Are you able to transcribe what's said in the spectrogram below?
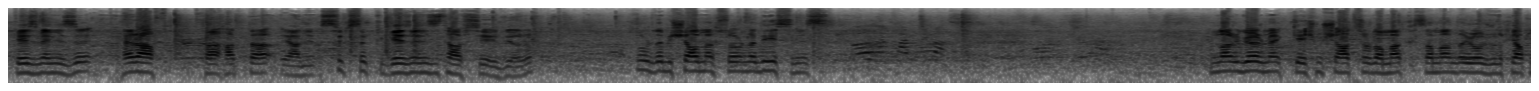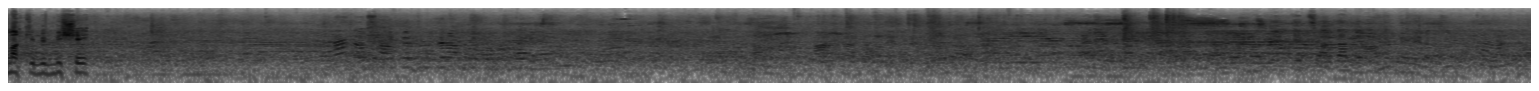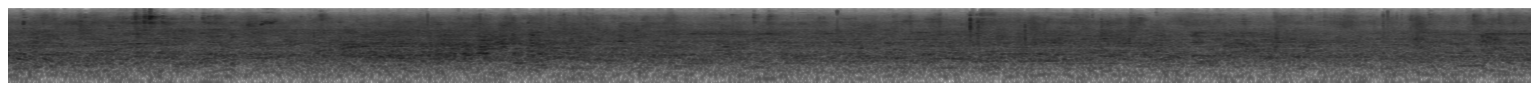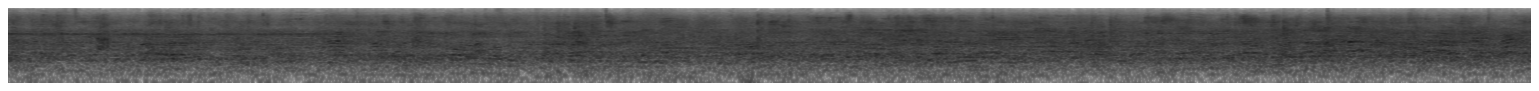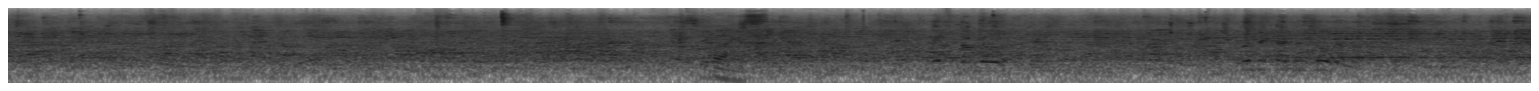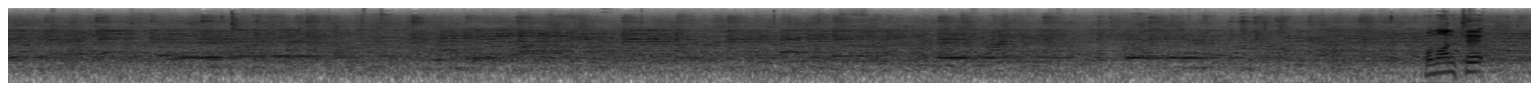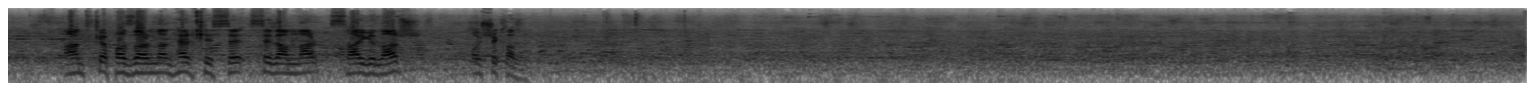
gezmenizi her hafta hatta yani sık sık gezmenizi tavsiye ediyorum. Burada bir şey almak zorunda değilsiniz. Bunları görmek, geçmişi hatırlamak, zamanda yolculuk yapmak gibi bir şey. Bomonti Antika Pazarı'ndan herkese selamlar, saygılar. Hoşçakalın.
